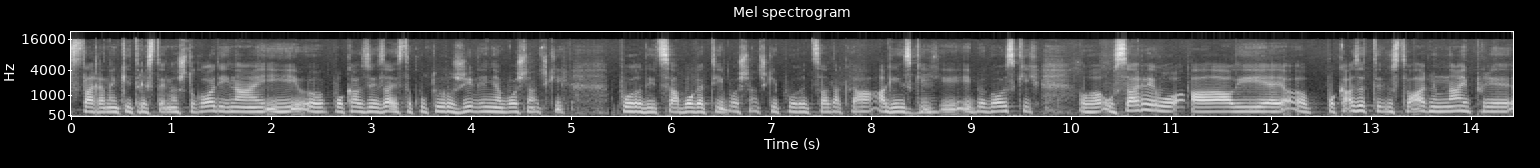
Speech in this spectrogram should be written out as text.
stara neki 300 i nešto godina i pokazuje zaista kulturu življenja bošnjačkih porodica, bogatih bošnjačkih porodica, dakle aginskih i, i begovskih u Sarajevu, ali je pokazatelj u stvari najprije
